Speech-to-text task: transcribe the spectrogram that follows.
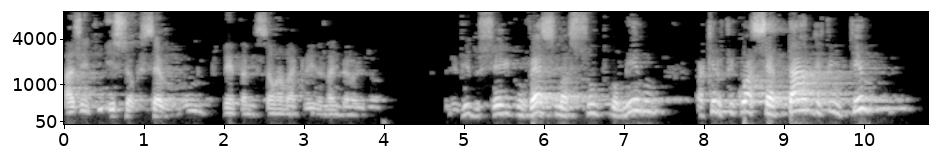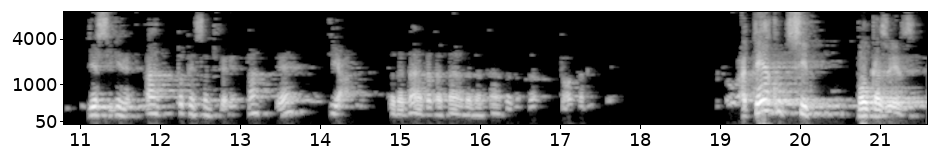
A gente, isso observa muito dentro da missão Ramakrishna lá em Belo Horizonte. O indivíduo chega e conversa um assunto comigo, aquilo ficou acertado, definitivo. Dia seguinte, ah, estou pensando diferente. Ah, é? Diabo. Tem acontecido poucas vezes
